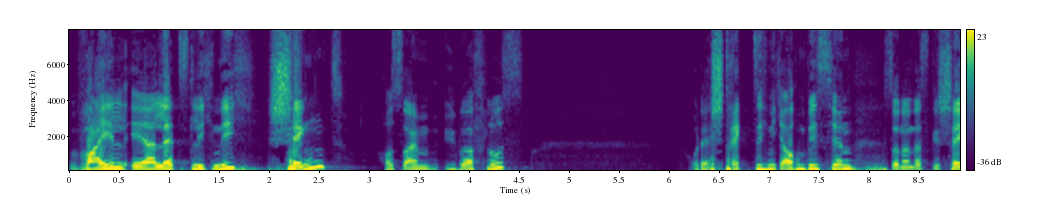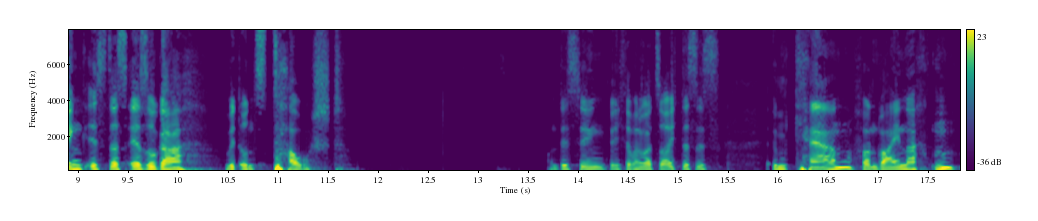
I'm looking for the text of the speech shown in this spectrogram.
weil er letztlich nicht schenkt aus seinem Überfluss, oder er streckt sich nicht auch ein bisschen, sondern das Geschenk ist, dass er sogar mit uns tauscht. Und deswegen bin ich davon überzeugt, dass es im Kern von Weihnachten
